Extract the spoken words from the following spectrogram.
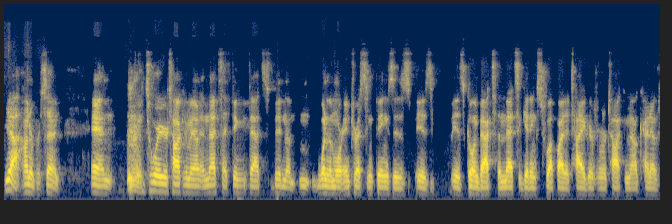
Yeah, hundred percent. And to where you're talking about, and that's I think that's been the, one of the more interesting things is is is going back to the Mets and getting swept by the Tigers when we're talking about kind of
